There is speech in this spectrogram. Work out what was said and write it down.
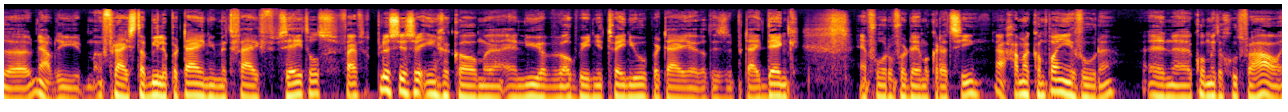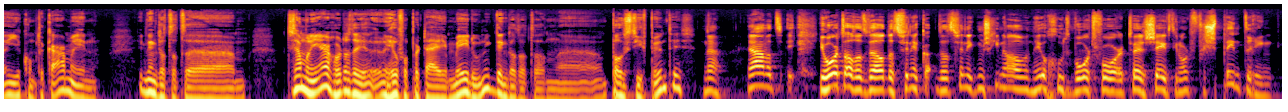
Uh, nou, die, vrij stabiele partij nu met vijf zetels. 50 plus is er ingekomen. En nu hebben we ook weer twee nieuwe partijen. Dat is de partij Denk en Forum voor Democratie. Ja, ga maar campagne voeren. En uh, kom met een goed verhaal. En je komt de Kamer in. Ik denk dat dat. Uh, het is helemaal niet erg hoor dat er heel veel partijen meedoen. Ik denk dat dat dan een positief punt is. Ja. Ja, want je hoort altijd wel, dat vind, ik, dat vind ik misschien al een heel goed woord voor 2017 hoor, versplintering.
